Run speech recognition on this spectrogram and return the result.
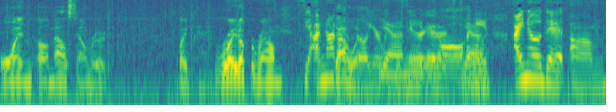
on uh, Moulstown Road, like right up around. See, I'm not That way. familiar Yeah, with this me area at all. Yeah. I mean, I know that um,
